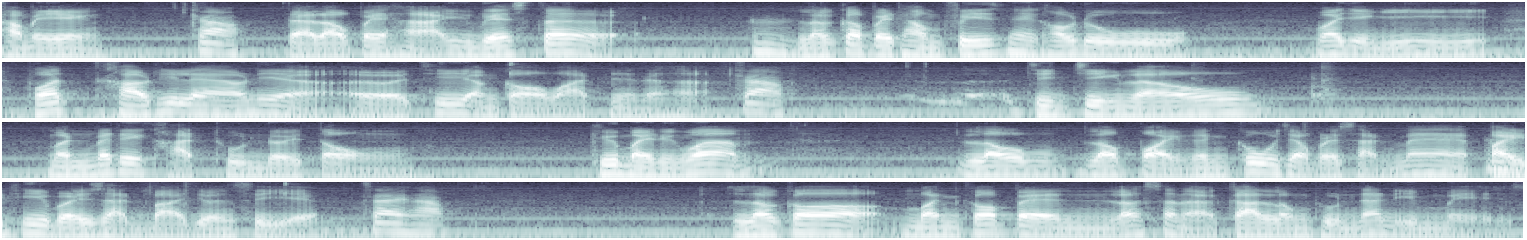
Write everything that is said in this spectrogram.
ทำเอง ครับแต่เราไปหาอินเวสเตอร์อืมแล้วก็ไปทำฟีสให้เขาดูว่าอย่างนี้อย่างนี้ เพราะคราวที่แล้วเนี่ยเอ่อที่อังกอร์วัดเนี่ยนะฮะ ครับ จริง ๆ แล้วมันไม่ได้ขาดทุนโดยตรง คือหมายถึงว่าเราเราปล่อยเงินกู้จากบริษัทแม่ไปที่บริษัทบายอนซีเอ็มใช่ครับ แล้วก็มันก็เป็นลักษณะการลงทุนด้าน Image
